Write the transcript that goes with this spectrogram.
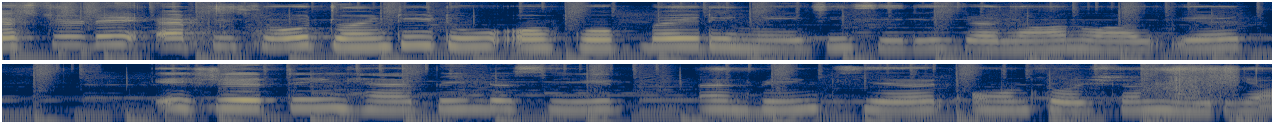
Yesterday, episode 22 of Gökberk Demirci series Yalan aired. Its rating have been received and being shared on social media.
